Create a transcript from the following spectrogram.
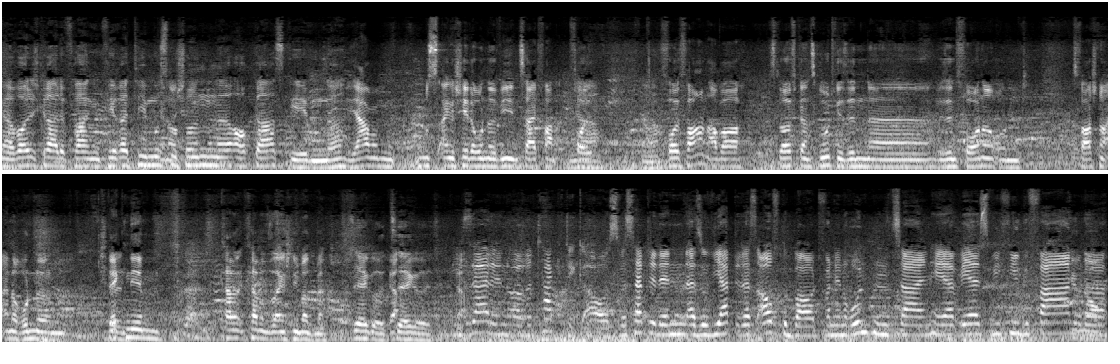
Ja, wollte ich gerade fragen. Im Viererteam muss Genau. man schon äh, auch Gas geben, ne? Ja, man muss eigentlich jede Runde wie in Zeitfahren voll, Ja, voll fahren, aber es läuft ganz gut. Wir sind, äh, wir sind vorne und es war schon noch eine Runde. Wegnehmen kann, kann uns eigentlich niemand mehr. Sehr gut, Ja. sehr gut. Wie sah denn eure Taktik aus? Was habt ihr denn, also wie habt ihr das aufgebaut von den Rundenzahlen her? Wer ist wie viel gefahren? Genau. Oder?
